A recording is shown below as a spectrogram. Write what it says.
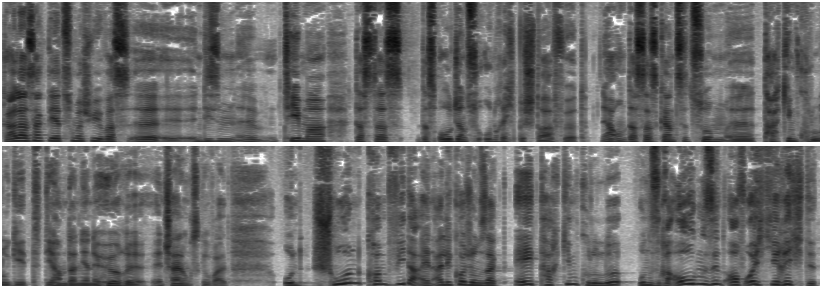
Gala sagte jetzt zum Beispiel was äh, in diesem äh, Thema, dass das, dass Oljan zu Unrecht bestraft wird. Ja, und dass das Ganze zum äh, Tahkim Kurulu geht. Die haben dann ja eine höhere Entscheidungsgewalt. Und schon kommt wieder ein Ali Koç und sagt, ey, Tahkim Kurulu, unsere Augen sind auf euch gerichtet.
